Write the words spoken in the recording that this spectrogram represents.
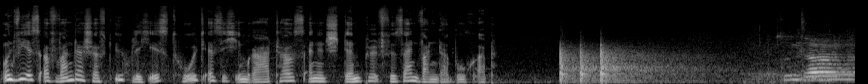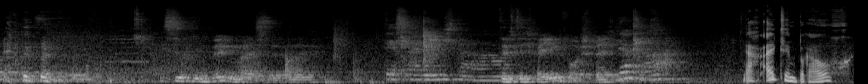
und wie es auf Wanderschaft üblich ist, holt er sich im Rathaus einen Stempel für sein Wanderbuch ab. Guten Tag. Ich suche den Bürgermeister. Der ist leider nicht da. Dürfte ich bei Ihnen vorsprechen? Ja, klar. Nach altem Brauch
